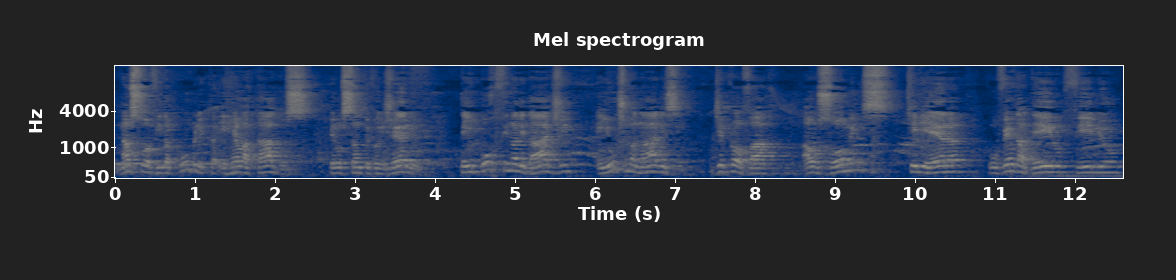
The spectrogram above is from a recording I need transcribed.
na sua vida pública e relatados pelo Santo Evangelho têm por finalidade, em última análise, de provar aos homens que ele era o verdadeiro Filho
